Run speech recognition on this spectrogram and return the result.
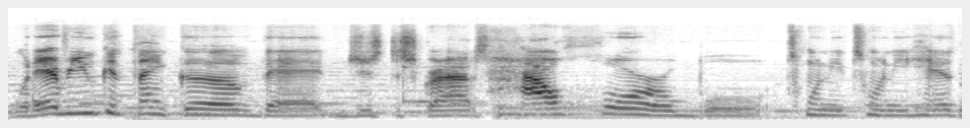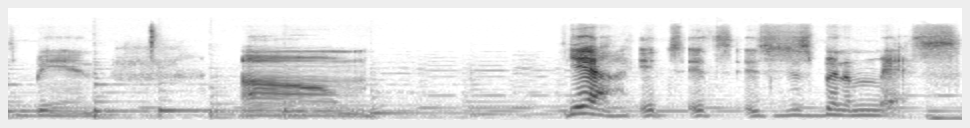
whatever you can think of that just describes how horrible 2020 has been. Um yeah, it's it's it's just been a mess.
